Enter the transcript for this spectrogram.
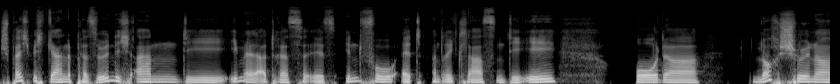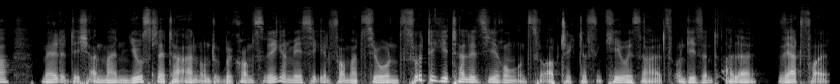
Sprech mich gerne persönlich an. Die E-Mail-Adresse ist info at andreklassen.de oder noch schöner, melde dich an meinen Newsletter an und du bekommst regelmäßig Informationen zur Digitalisierung und zu Objectives and Key Results und die sind alle wertvoll.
